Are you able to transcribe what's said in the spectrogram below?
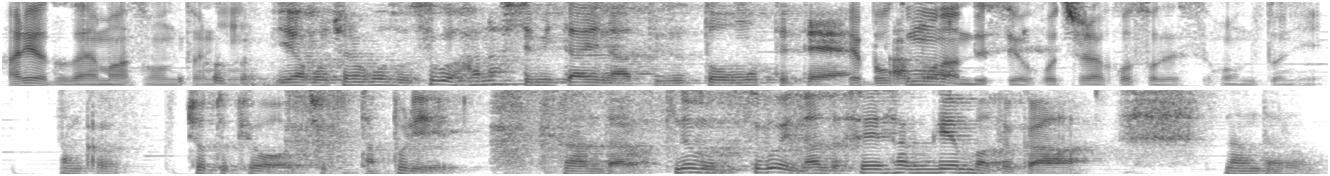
ありがとうございます本当に。いやこちらこそすごい話してみたいなってずっと思ってて。いや僕もなんですよこちらこそです本当に。なんかちょっと今日ちょっとたっぷりなんだろう。でもすごいなんだ制作現場とかなんだろ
